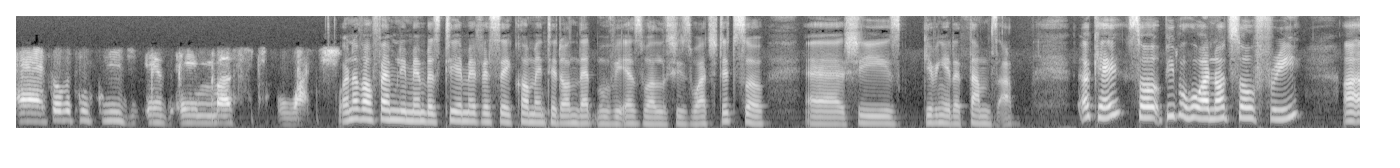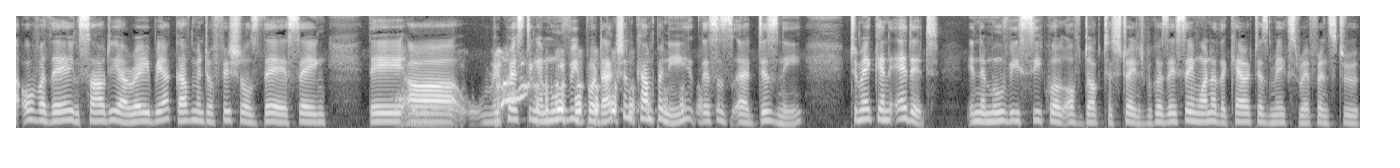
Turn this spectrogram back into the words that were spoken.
uh, Silverton Siege is a must watch. One of our family members, TMFSA, commented on that movie as well. She's watched it, so uh, she's giving it a thumbs up. Okay, so people who are not so free uh, over there in Saudi Arabia, government officials there saying they are requesting a movie production company, this is uh, Disney, to make an edit in the movie sequel of Doctor Strange because they're saying one of the characters makes reference to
